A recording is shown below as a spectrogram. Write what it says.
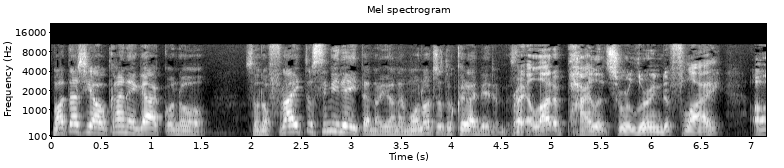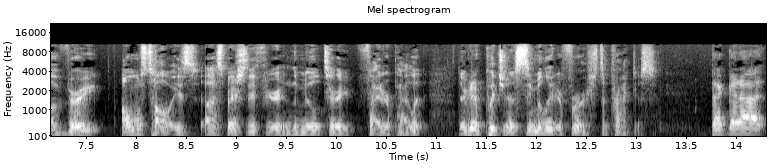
私はお金がこのそのフライトシミュレーターのようなものをちょっと比べるんです、right? A lot of pilots who are learning to fly, uh, very almost always, uh, especially if you're in the military fighter pilot, they're going to put you in a simulator first to practice. だから例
